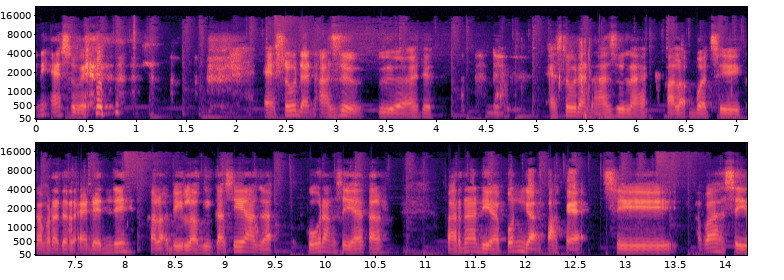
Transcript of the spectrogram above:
ini Esu ya. Esu dan Azu. Wah, aduh. Dan Azu lah. Kalau buat si Kamen Rider Eden nih kalau di logika sih agak kurang sih ya. Kalau karena dia pun nggak pakai si apa si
